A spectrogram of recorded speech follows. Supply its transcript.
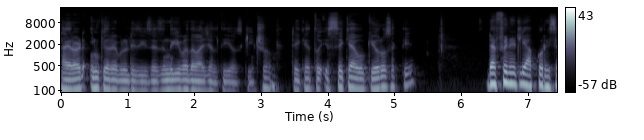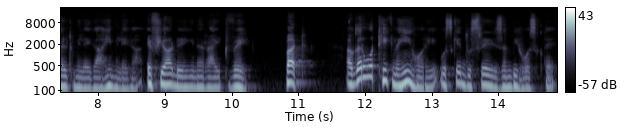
थायराइड इनक्योरेबल डिज़ीज़ है ज़िंदगी भर दवाई चलती है उसकी। ट्रू ठीक है तो इससे क्या वो क्योर हो सकती है? डेफिनेटली आपको रिज़ल्ट मिलेगा ही मिलेगा if you are doing in a right way but अगर वो ठीक नहीं हो रही उसके दूसरे रीज़न भी हो सकते हैं।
